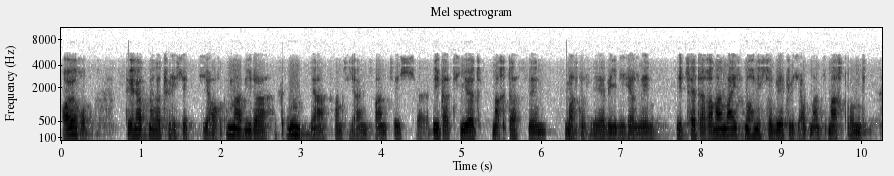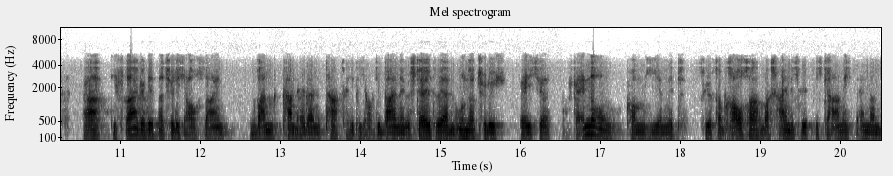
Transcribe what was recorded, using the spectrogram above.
Euro. Den hat man natürlich jetzt hier auch immer wieder im Jahr 2021 äh, debattiert. Macht das Sinn? Macht das eher weniger Sinn? Etc. Man weiß noch nicht so wirklich, ob man es macht. Und ja, die Frage wird natürlich auch sein, wann kann er dann tatsächlich auf die Beine gestellt werden und natürlich, welche Veränderungen kommen hier mit für Verbraucher. Wahrscheinlich wird sich gar nichts ändern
